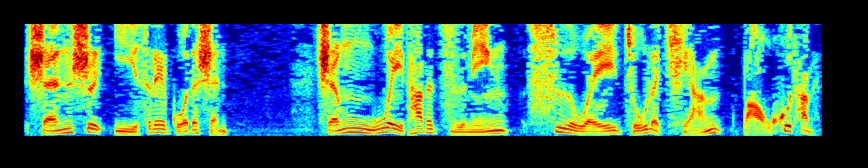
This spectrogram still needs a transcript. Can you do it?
神是以色列国的神。神为他的子民四围筑了墙，保护他们。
